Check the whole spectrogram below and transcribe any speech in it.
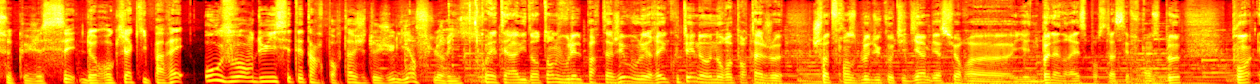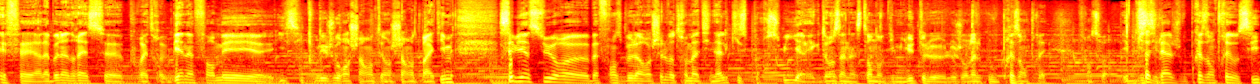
ce que je sais de Rokia qui paraît aujourd'hui. C'était un reportage de Julien Fleury. On était ravis d'entendre. Vous voulez le partager? Vous voulez réécouter nos, nos reportages choix de France Bleu du quotidien? Bien sûr, euh, il y a une bonne adresse pour cela, c'est francebleu.fr. La bonne adresse pour être bien informé euh, ici tous les jours en Charente et en Charente-Maritime, c'est bien sûr euh, bah, France Bleu La Rochelle, votre matinale qui se poursuit avec dans un instant, dans 10 minutes, le, le journal que vous présenterez, François. Et d'ici là, je vous présenterai aussi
